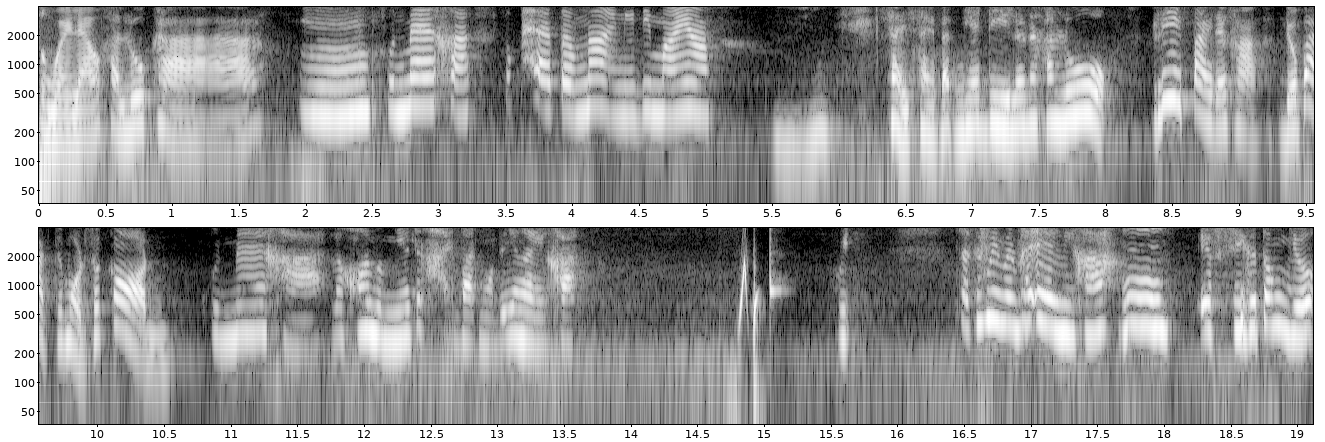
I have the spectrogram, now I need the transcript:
สวยแล้วค่ะลูกขาอืมคุณแม่คะลูกแพรเติมหน้าอีกนิดดีไหมอะใส่ใส่แบบเนี้ยดีแล้วนะคะ ลูกรีบไปเลยค่ะ เดี๋ยวบัตรจะหมดซะก่อน คุณแม่คะละครแบบนี้จะขายบัตรหมดได้ยังไงคะอุ๊ยแต่พี่วินเป็นพระเอกนี่คะอืม FC ก็ต้องเยอะ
